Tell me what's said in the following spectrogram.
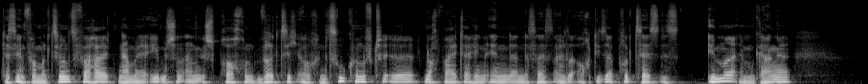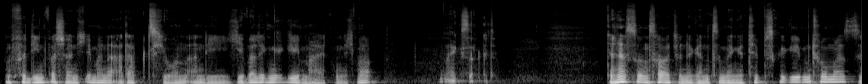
das Informationsverhalten haben wir ja eben schon angesprochen, wird sich auch in Zukunft äh, noch weiterhin ändern. Das heißt also, auch dieser Prozess ist immer im Gange und verdient wahrscheinlich immer eine Adaption an die jeweiligen Gegebenheiten, nicht wahr? Exakt. Dann hast du uns heute eine ganze Menge Tipps gegeben, Thomas,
